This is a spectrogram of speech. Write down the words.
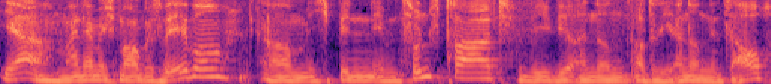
Ja, mein Name ist Markus Weber. Ähm, ich bin im Zunftrat, wie wir anderen, oder die anderen jetzt auch.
